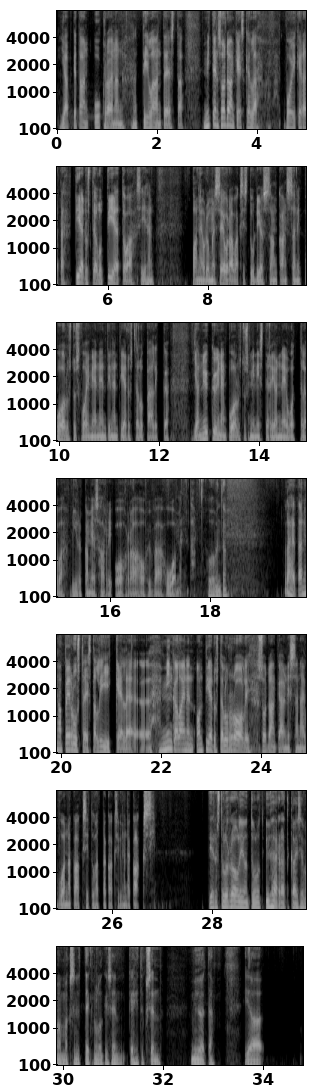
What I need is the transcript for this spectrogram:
Jatketaan Ukrainan tilanteesta. Miten sodan keskellä voi kerätä tiedustelutietoa siihen paneudumme seuraavaksi studiossaan kanssani puolustusvoimien entinen tiedustelupäällikkö ja nykyinen puolustusministeriön neuvotteleva virkamies Harri Ohraaho. Hyvää huomenta. Huomenta. Lähdetään ihan perusteista liikkeelle. Minkälainen on tiedustelun rooli sodankäynnissä näin vuonna 2022? Tiedustelun rooli on tullut yhä ratkaisevammaksi nyt teknologisen kehityksen myötä ja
